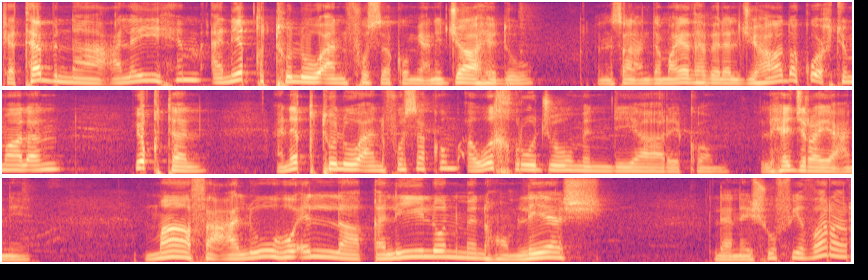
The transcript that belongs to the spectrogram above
كتبنا عليهم أن اقتلوا أنفسكم يعني جاهدوا. الإنسان عندما يذهب إلى الجهاد أكو احتمال أن يقتل. أن اقتلوا أنفسكم أو اخرجوا من دياركم. الهجرة يعني. ما فعلوه إلا قليل منهم. ليش؟ لأنه يشوف في ضرر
